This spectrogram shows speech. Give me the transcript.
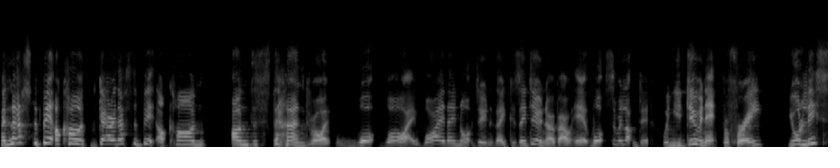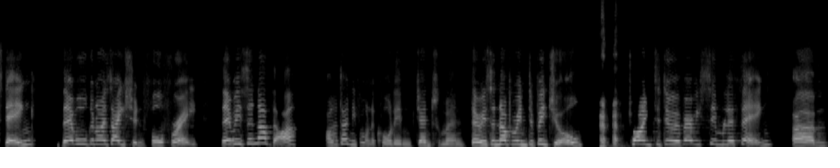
And that's the bit I can't, Gary. That's the bit I can't understand. Right? What? Why? Why are they not doing it? They because they do know about it. What's the reluctance when you're doing it for free? You're listing their organisation for free. There is another. I don't even want to call him gentleman. There is another individual trying to do a very similar thing um,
